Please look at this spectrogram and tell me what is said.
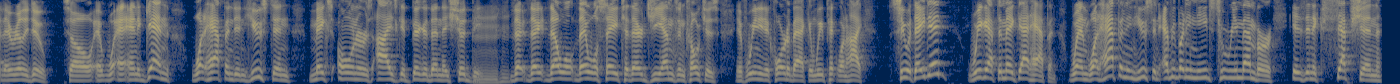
they really do. So, and again, what happened in Houston makes owners' eyes get bigger than they should be. Mm-hmm. They, they, they, will, they will say to their GMs and coaches, if we need a quarterback and we pick one high, see what they did? We have to make that happen. When what happened in Houston, everybody needs to remember is an exception,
